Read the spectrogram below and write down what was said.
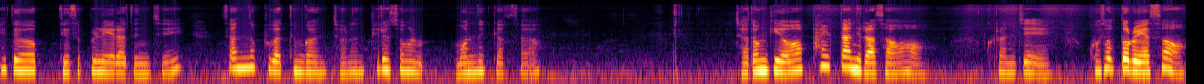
헤드업 디스플레이라든지 썬루프 같은 건 저는 필요성을 못 느꼈어요. 자동 기어 8단이라서 그런지 고속도로에서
